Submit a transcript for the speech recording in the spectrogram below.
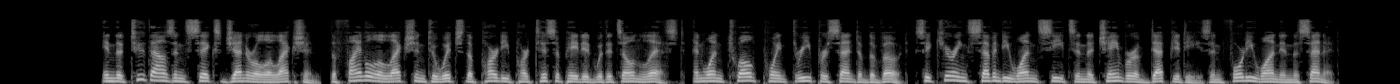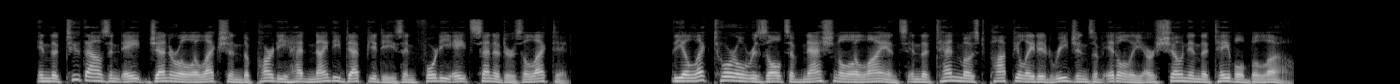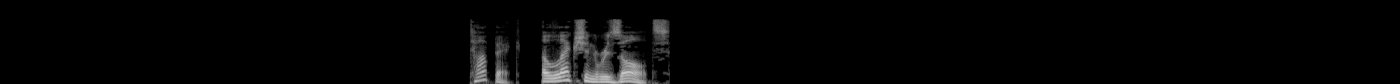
In the 2006 general election, the final election to which the party participated with its own list, and won 12.3% of the vote, securing 71 seats in the Chamber of Deputies and 41 in the Senate. In the 2008 general election the party had 90 deputies and 48 senators elected. The electoral results of National Alliance in the 10 most populated regions of Italy are shown in the table below. Election results.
